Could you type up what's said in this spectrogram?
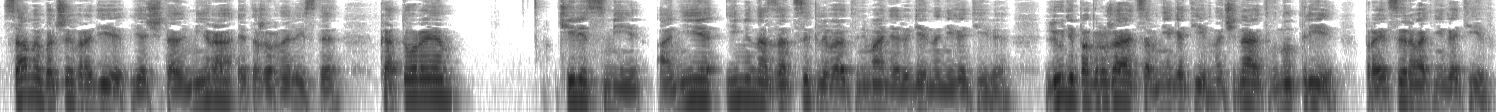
Самые большие враги, я считаю, мира, это журналисты, которые через СМИ, они именно зацикливают внимание людей на негативе. Люди погружаются в негатив, начинают внутри проецировать негатив.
